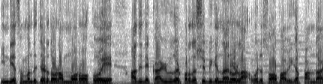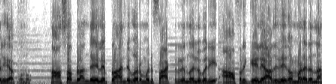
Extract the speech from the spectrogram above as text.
ഇന്ത്യയെ സംബന്ധിച്ചിടത്തോളം മൊറോക്കോയെ അതിന്റെ കഴിവുകൾ പ്രദർശിപ്പിക്കുന്നതിനുള്ള ഒരു സ്വാഭാവിക പങ്കാളിയാക്കുന്നു. കാസബ്ലാങ്കയിലെ പ്ലാന്റ് വെറും ഒരു ഫാക്ടറി എന്നതിലുപരി ആഫ്രിക്കയിലെ അതിവേഗം വളരുന്ന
